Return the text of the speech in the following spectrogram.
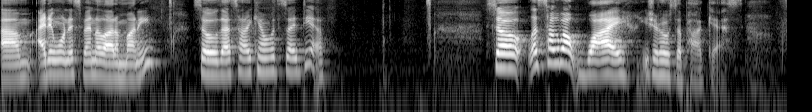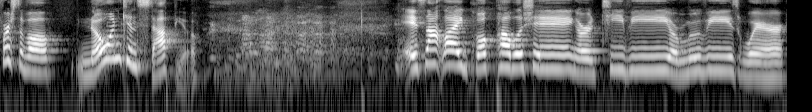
um, I didn't want to spend a lot of money, so that's how I came up with this idea. So let's talk about why you should host a podcast. First of all, no one can stop you. It's not like book publishing or TV or movies where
